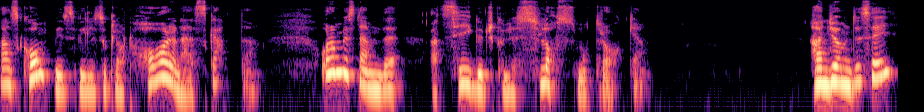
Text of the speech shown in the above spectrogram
hans kompis ville såklart ha den här skatten och de bestämde att Sigurd skulle slåss mot draken. Han gömde sig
